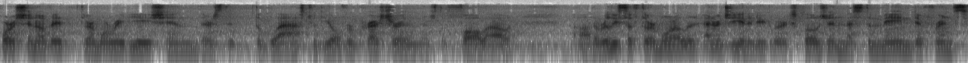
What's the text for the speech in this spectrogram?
portion of it, thermal radiation, there's the, the blast or the overpressure, and there's the fallout. Uh, the release of thermal energy in a nuclear explosion, that's the main difference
